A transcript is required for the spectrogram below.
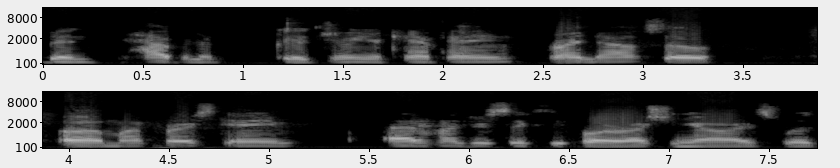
been having a good junior campaign right now. So, uh, my first game at 164 rushing yards with,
